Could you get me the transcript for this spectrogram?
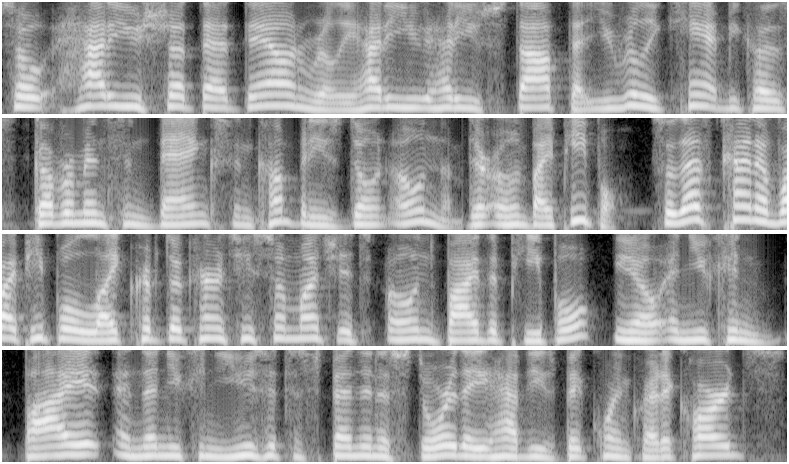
So how do you shut that down really? How do you how do you stop that? You really can't because governments and banks and companies don't own them. They're owned by people. So that's kind of why people like cryptocurrency so much. It's owned by the people, you know, and you can buy it and then you can use it to spend in a store. They have these Bitcoin credit cards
